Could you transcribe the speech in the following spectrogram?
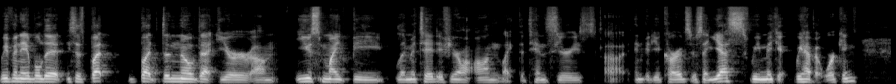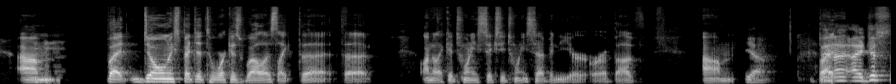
we've enabled it." He says, "But but to know that your um, use might be limited if you're on like the 10 series uh, NVIDIA cards." They're saying, "Yes, we make it, we have it working, um, mm-hmm. but don't expect it to work as well as like the the on like a 2060, 2070 or, or above." Um, yeah. But I, I, just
